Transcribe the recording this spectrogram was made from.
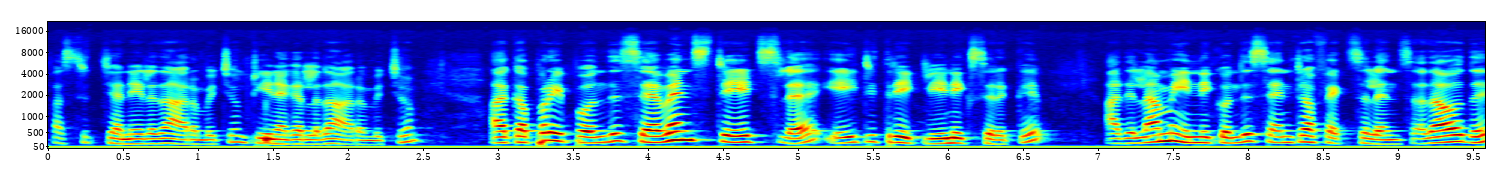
ஃபஸ்ட்டு சென்னையில் தான் ஆரம்பித்தோம் டி நகரில் தான் ஆரம்பித்தோம் அதுக்கப்புறம் இப்போ வந்து செவன் ஸ்டேட்ஸில் எயிட்டி த்ரீ கிளினிக்ஸ் இருக்குது அது எல்லாமே இன்றைக்கி வந்து சென்டர் ஆஃப் எக்ஸலன்ஸ் அதாவது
